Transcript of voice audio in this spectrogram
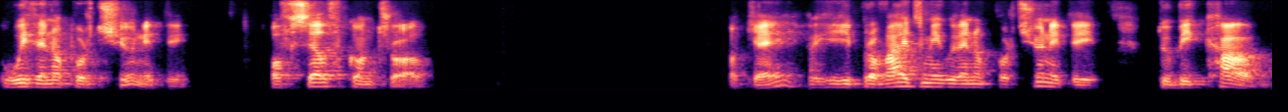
with an opportunity of self control. Okay, he provides me with an opportunity to be calm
